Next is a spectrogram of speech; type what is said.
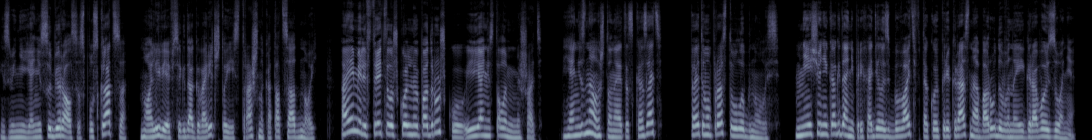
Извини, я не собирался спускаться, но Оливия всегда говорит, что ей страшно кататься одной. А Эмили встретила школьную подружку, и я не стала им мешать. Я не знала, что на это сказать, поэтому просто улыбнулась. Мне еще никогда не приходилось бывать в такой прекрасно оборудованной игровой зоне.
